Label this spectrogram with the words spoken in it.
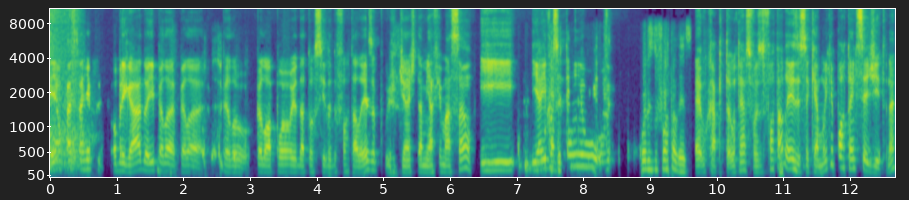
Ele é um personagem. Obrigado aí pela, pela, pelo, pelo apoio da torcida do Fortaleza, diante da minha afirmação. E, e aí você tem o, cores do Fortaleza. É, o capitão tem as cores do Fortaleza, isso aqui é muito importante ser dito, né?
